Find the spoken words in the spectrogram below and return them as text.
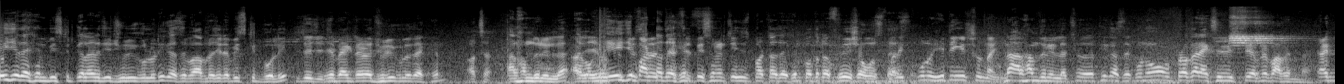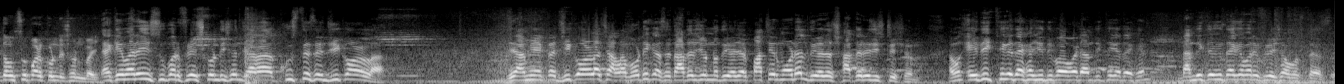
এই যে দেখেন বিস্কিট কালারের যে ঝুড়িগুলো ঠিক আছে বা আমরা যেটা বিস্কিট বলি যে ঝুড়িগুলো দেখেন। আচ্ছা। আলহামদুলিল্লাহ এবং এই যে পার্টটা দেখেন chassis। পিছনের চেসিস পার্টটা দেখেন কতটা ফ্রেশ অবস্থায় মানে কোনো হিটিং ইস্যু নাই। না আলহামদুলিল্লাহ ঠিক আছে কোনো প্রকার অ্যাক্সিডেন্ট হিস্ট্রি আপনি পাবেন না। একদম সুপার কন্ডিশন ভাই। একেবারেই সুপার ফ্রেশ কন্ডিশন যারা খুঁজতেছেন জি করলা যে আমি একটা জি করলা চালাবো ঠিক আছে? তাদের জন্য দুই হাজার পাঁচের মডেল দুই হাজার সাতের রেজিস্ট্রেশন এবং এই দিক থেকে দেখা যদি বাবা ডান দিক থেকে দেখেন ডান দিক থেকে কিন্তু একেবারে ফ্রেশ অবস্থায় আছে।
